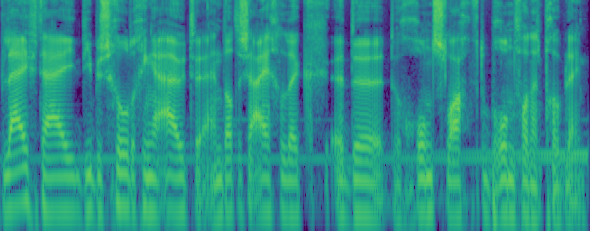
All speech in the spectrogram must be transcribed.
blijft hij die beschuldigingen uiten. En dat is eigenlijk eh, de, de grondslag of de bron van het probleem.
